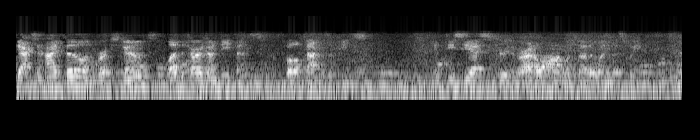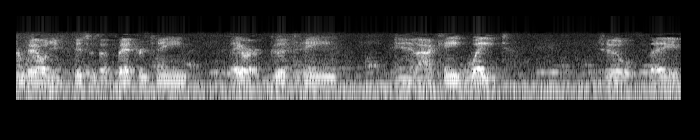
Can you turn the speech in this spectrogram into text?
Jackson Highfill and Brooks Jones led the charge on defense with 12 tackles apiece. MTCS is cruising right along with another win this week. I'm telling you, this is a veteran team. They are a good team, and I can't wait till they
